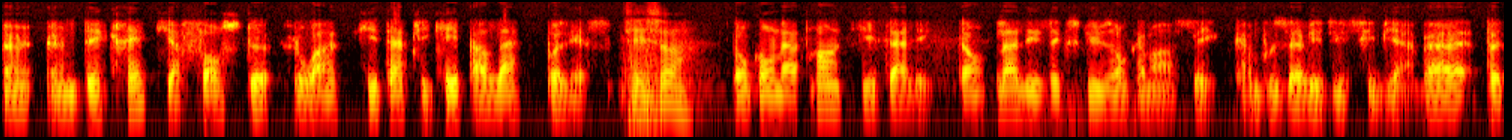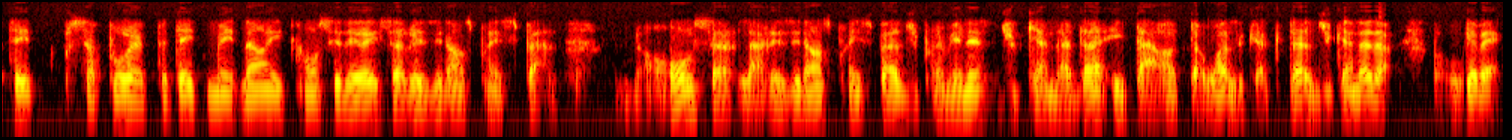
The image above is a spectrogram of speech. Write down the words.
un, un décret qui a force de loi qui est appliqué par la police. C'est ça. Donc, on apprend qui est allé. Donc, là, les excuses ont commencé, comme vous avez dit si bien. Ben, peut-être, ça pourrait peut-être maintenant être considéré sa résidence principale. Non, ça- la résidence principale du premier ministre du Canada est à Ottawa, le capital du Canada, pas au Québec.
